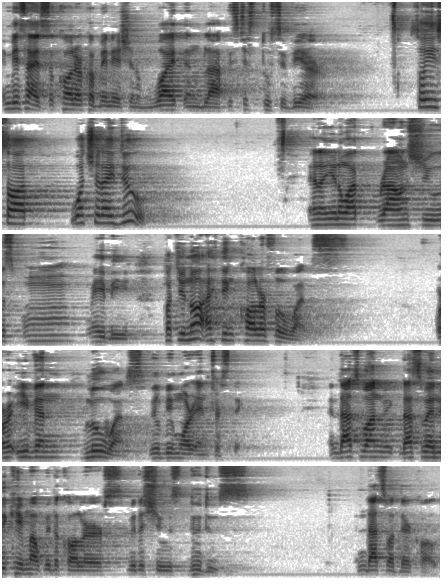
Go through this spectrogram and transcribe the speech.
And besides, the color combination of white and black is just too severe. So he thought, what should I do? And uh, you know what? Round shoes, mm, maybe. But you know, I think colorful ones, or even blue ones, will be more interesting. And that's, one, that's when we came up with the colors, with the shoes, dudus. And that's what they're called.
